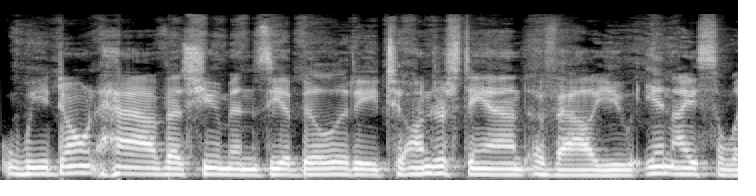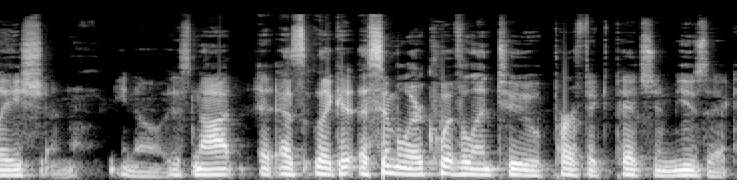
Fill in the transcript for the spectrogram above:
We don't have as humans the ability to understand a value in isolation. You know, it's not as like a, similar equivalent to perfect pitch in music.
